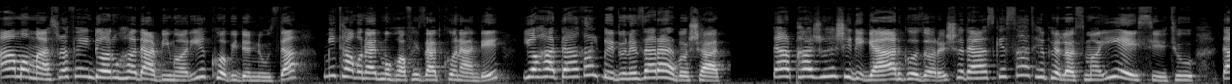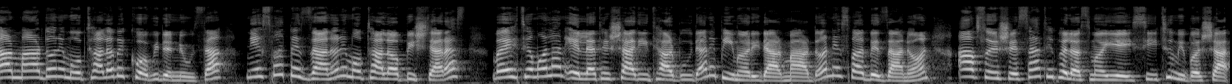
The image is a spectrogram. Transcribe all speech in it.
اما مصرف این داروها در بیماری کووید 19 می تواند محافظت کننده یا حداقل بدون ضرر باشد. در پژوهش دیگر گزارش شده است که سطح پلاسمایی ACE2 در مردان مبتلا به کووید 19 نسبت به زنان مبتلا بیشتر است و احتمالا علت شدیدتر بودن بیماری در مردان نسبت به زنان افزایش سطح پلاسمایی ACE2 می باشد.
